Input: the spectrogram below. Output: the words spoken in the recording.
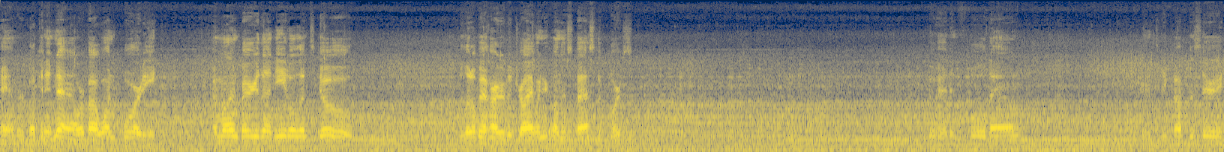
And we're booking it now. We're about 140. Come on, bury that needle. Let's go. It's a little bit harder to drive when you're going this fast, of course. Go ahead and pull down. We're gonna take off this area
